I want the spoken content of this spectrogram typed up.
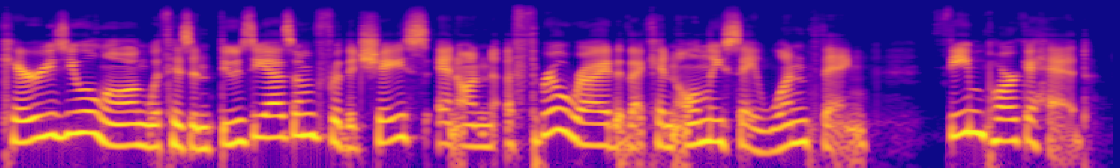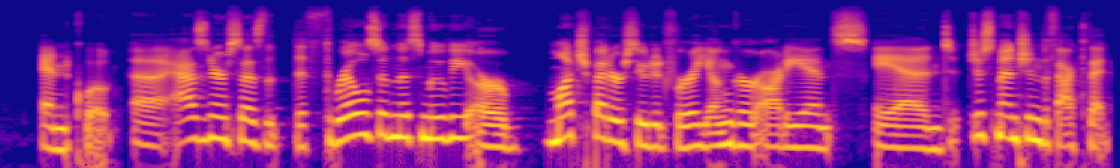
carries you along with his enthusiasm for the chase and on a thrill ride that can only say one thing theme park ahead. End quote. Uh, Asner says that the thrills in this movie are much better suited for a younger audience, and just mentioned the fact that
